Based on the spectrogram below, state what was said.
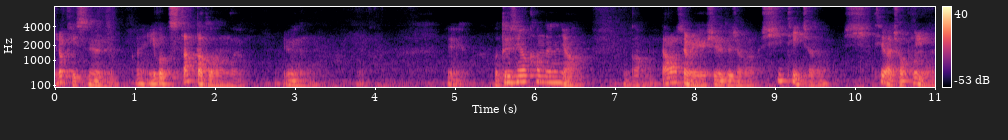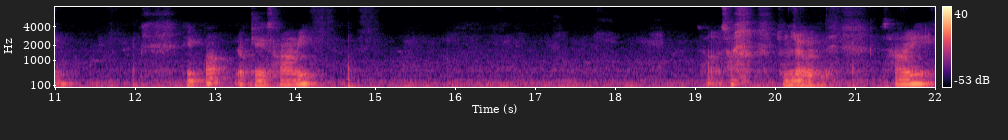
이렇게 있으면은 그냥 이거 싹 다 더하는 거예요. 여기 있는 거. 예. 어떻게 생각하면 되느냐? 그러니까 땅콩쌤을 예시를 들자면 CT 있잖아요. CT가 저분이거든요. 그러니까 이렇게 사람이 사, 사, 존나 잘 그렸는데 사람이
